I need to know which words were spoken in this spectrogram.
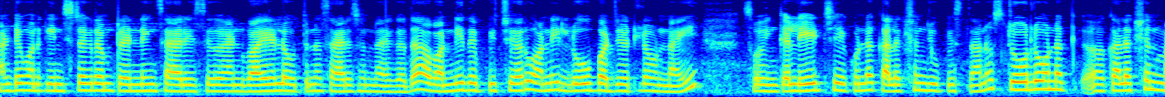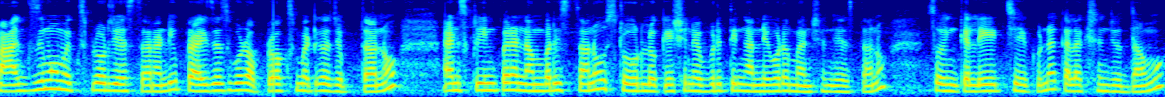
అంటే మనకి Instagram trending sarees and viral అవుతున్న శారీస్ ఉన్నాయి కదా అవన్నీ తెప్పించారు. అన్ని లో బడ్జెట్లో ఉన్నాయి. సో ఇంకా లేట్ చేయకుండా కలెక్షన్ చూపిస్తాను. స్టోర్లో ఉన్న కలెక్షన్ మాక్సిమం ఎక్స్ప్లోర్ చేస్తానండి. ప్రైజెస్ కూడా అప్రాక్సిమేట్గా చెప్తాను. అండ్ స్క్రీన్ పైన నెంబర్ ఇస్తాను. స్టోర్ లొకేషన్ ఎవ్రీథింగ్ అన్నీ కూడా మెన్షన్ చేస్తాను. సో ఇంకా లేట్ చేయకుండా కలెక్షన్ చూద్దాము.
